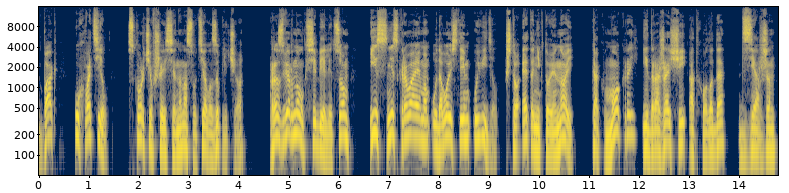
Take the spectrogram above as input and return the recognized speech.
Бак ухватил скорчившееся на носу тело за плечо, развернул к себе лицом и с нескрываемым удовольствием увидел, что это никто иной, как мокрый и дрожащий от холода Дзержин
